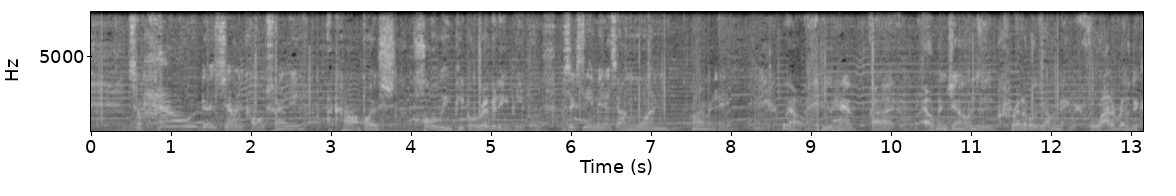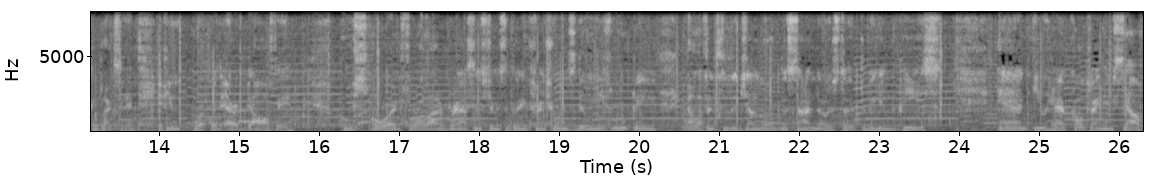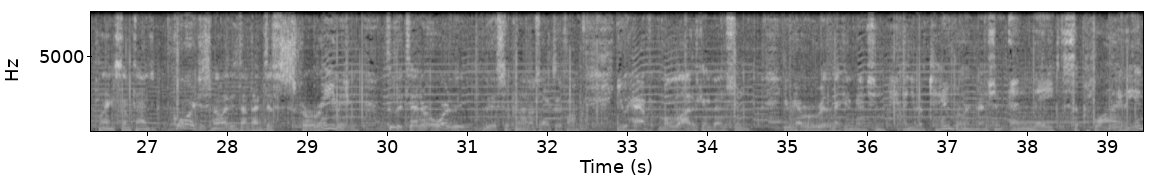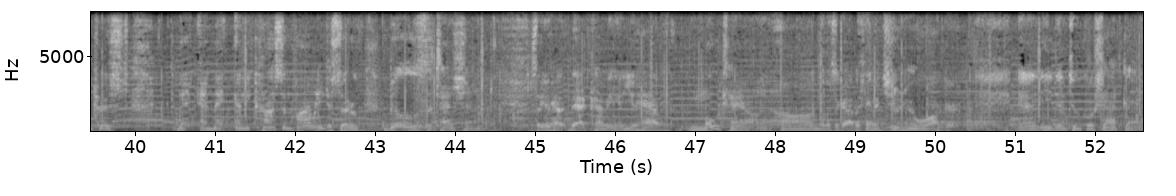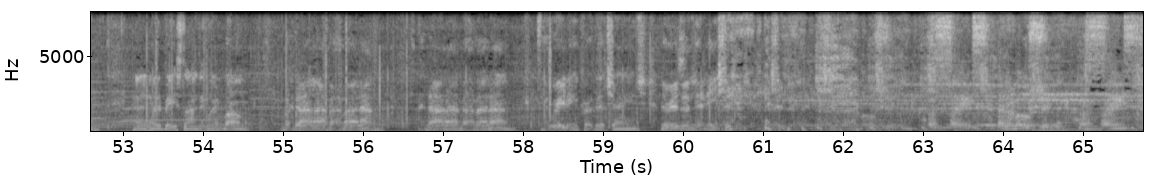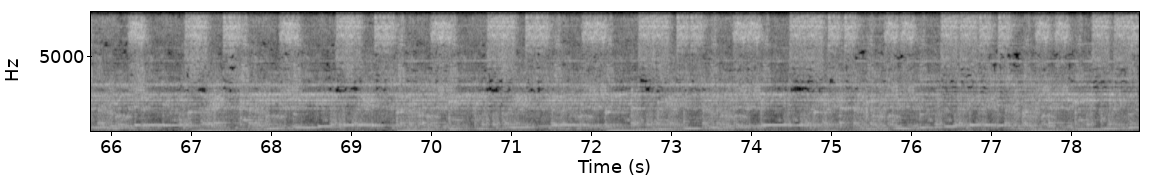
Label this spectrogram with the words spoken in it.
So how does John Coltrane accomplish holding people, riveting people for 16 minutes on one harmony? Well, if you have uh, Elvin Jones, an incredible drummer, a lot of rhythmic complexity. If you work with Eric Dolphy, who scored for a lot of brass instruments, including French horns, doing these whooping elephants through the jungle glissandos to, to begin the piece. And you have Coltrane himself playing sometimes gorgeous melodies, sometimes just screaming through the tenor or the, the soprano saxophone. You have melodic invention, you have rhythmic invention, and you have timbral invention, and they supply the interest and the, and the constant harmony just sort of builds the tension. So you have that coming in. You have Motown. Um, there was a guy by the name of Junior Walker, and he did tune Shotgun, and it had a bass line that went bum, waiting for the change. There isn't any change. an emotion, a emotion, a emotion, a emotion.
